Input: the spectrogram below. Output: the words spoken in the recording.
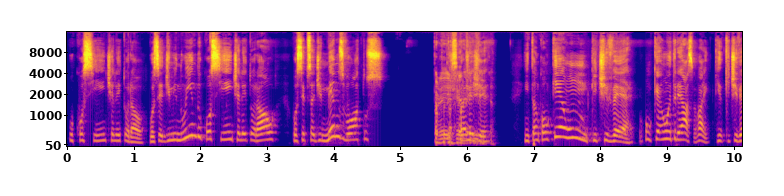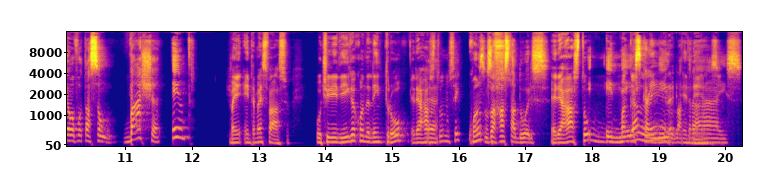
o quociente eleitoral. Você diminuindo o quociente eleitoral, você precisa de menos votos Pra eleger. eleger. Então, qualquer um que tiver, qualquer um entre aspas, vai, que, que tiver uma votação baixa, entra. Mas entra mais fácil. O Tiririca, quando ele entrou, ele arrastou não sei quantos. São os arrastadores. Ele arrastou uma Enéas galera. Carneiro lá atrás.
